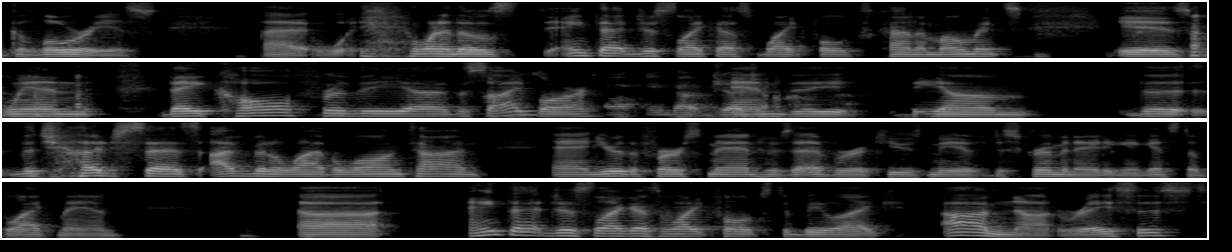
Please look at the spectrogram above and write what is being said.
glorious. Uh, one of those ain't that just like us white folks kind of moments is when they call for the uh, the sidebar Talking about Judge and Hoffman. the the um the the judge says i've been alive a long time and you're the first man who's ever accused me of discriminating against a black man uh ain't that just like us white folks to be like i'm not racist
